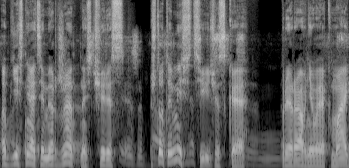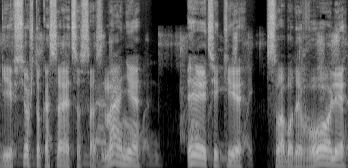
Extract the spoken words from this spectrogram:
объяснять эмерджентность через что-то мистическое, приравнивая к магии все, что касается сознания, этики, свободы воли,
